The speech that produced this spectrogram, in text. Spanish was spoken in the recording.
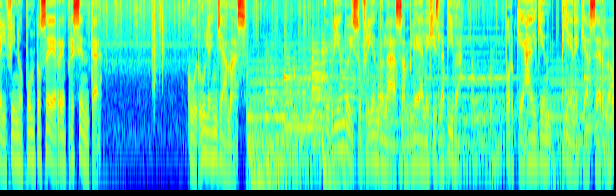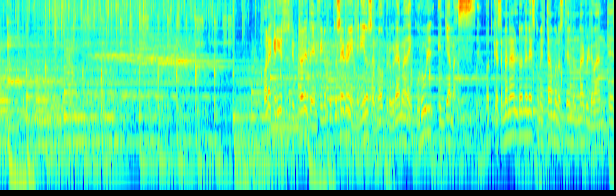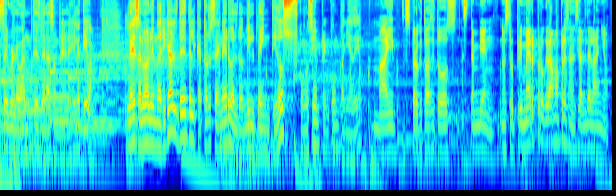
Delfino.cr presenta Curul en llamas. Cubriendo y sufriendo la Asamblea Legislativa. Porque alguien tiene que hacerlo. Hola queridos suscriptores de Delfino.cr, bienvenidos al nuevo programa de Curul en Llamas, el podcast semanal donde les comentamos los temas más relevantes e irrelevantes de la Asamblea Legislativa. Les saluda Luis Madrigal desde el 14 de enero del 2022, como siempre en compañía de... May, espero que todas y todos estén bien. Nuestro primer programa presencial del año.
